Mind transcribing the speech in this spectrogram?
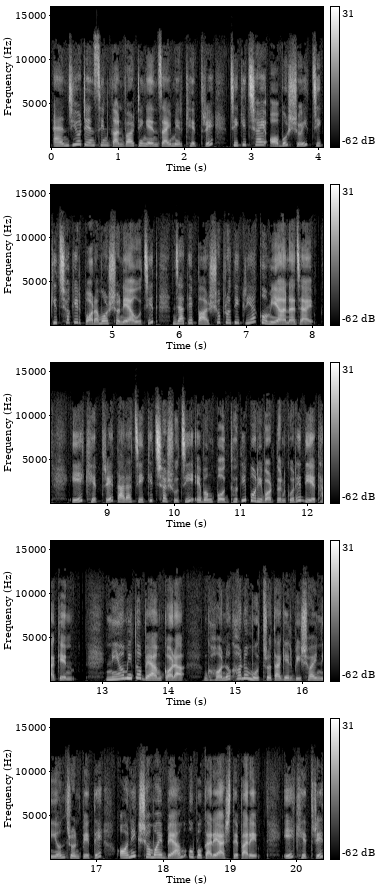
অ্যাঞ্জিওটেনসিন কনভার্টিং এনজাইমের ক্ষেত্রে চিকিৎসায় অবশ্যই চিকিৎসকের পরামর্শ নেওয়া উচিত যাতে পার্শ্ব প্রতিক্রিয়া কমিয়ে আনা যায়। এক্ষেত্রে ক্ষেত্রে তারা চিকিৎসা সূচি এবং পদ্ধতি পরিবর্তন করে দিয়ে থাকেন। নিয়মিত ব্যায়াম করা, ঘন ঘন মূত্রত্যাগের বিষয় নিয়ন্ত্রণ পেতে অনেক সময় ব্যায়াম উপকারে আসতে পারে। এক্ষেত্রে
